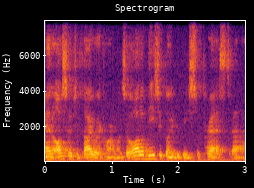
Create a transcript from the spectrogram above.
and also to thyroid hormone. So all of these are going to be suppressed, uh,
